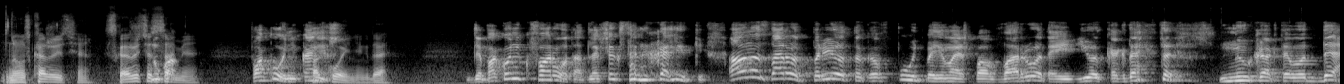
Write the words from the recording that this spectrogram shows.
Ну, скажите. Скажите ну, сами. Покойник, конечно. Покойник, да. Для покойников ворота, а для всех остальных калитки. А у нас народ прет только в путь, понимаешь, по ворота идет, когда это, ну, как-то вот да.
